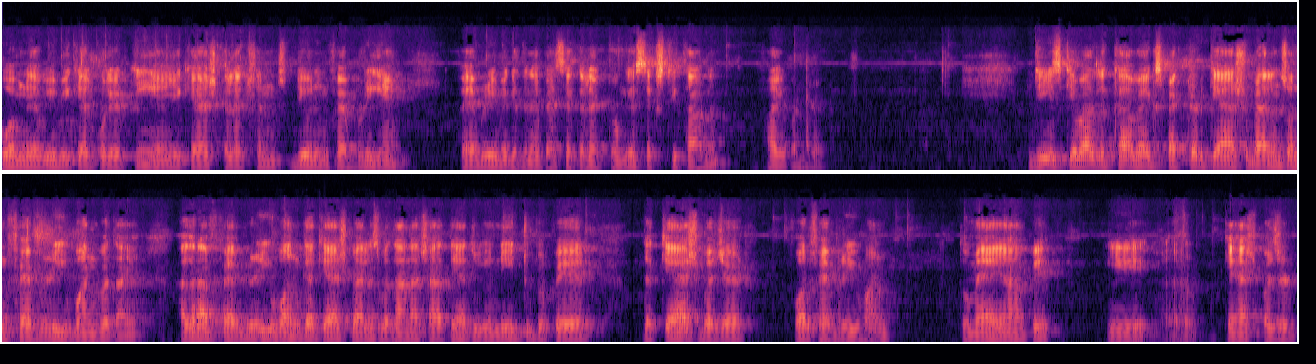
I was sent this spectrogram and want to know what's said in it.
वो हमने अभी भी कैलकुलेट की हैं, ये कैश कलेक्शन ड्यूरिंग फेबरी हैं। फेबरी में कितने पैसे कलेक्ट होंगे? सिक्सटी थाउज़ेंड फाइव हंड्रेड जी, इसके बाद लिखा हुआ expected cash balance on February one बताएँ। अगर आप फेबररी वन का कैश बैलेंस बताना चाहते हैं तो you need to prepare the cash budget for February one तो मैं यहाँ पे ये कैश बजट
